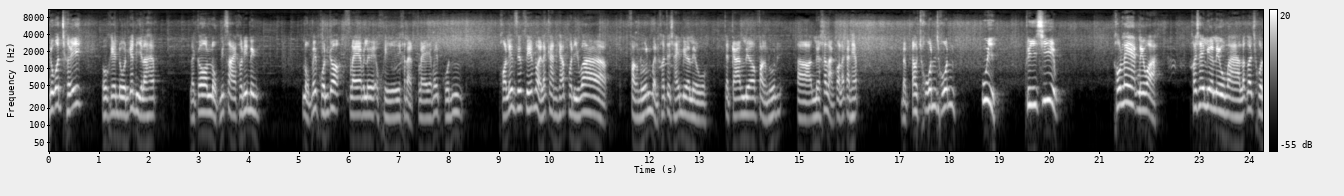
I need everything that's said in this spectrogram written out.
โดนเฉย โอเคโดนก็ดีแล้วครับ แล้วก็หลบมิสไซล์เขานิดนึง หลบไม่พ้นก็แฟร์ไปเลย โอเค ขนาดแฟร์ยังไม่พ้น ขอเล่นเซฟๆหน่อยละกันครับ พอดีว่าฝั่งนู้นเหมือนเขาจะใช้เรือเร็ว จัดการเรือฝั่งนู้น เรือข้างหลังก่อนและกันครับ แบบเอาชนชน อุ้ยพรีชีพเขาแลกเลยว่ะเขาใช้เรือเร็วมาแล้วก็ชน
